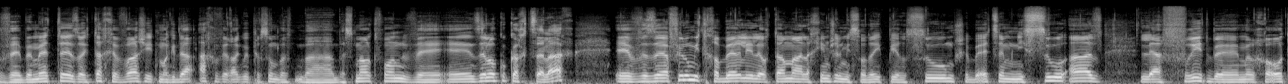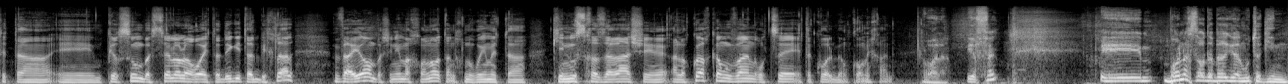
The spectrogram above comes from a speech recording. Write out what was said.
ובאמת זו הייתה חברה שהתמקדה אך ורק בפרסום בסמארטפון, וזה לא כל כך צלח, וזה אפילו מתחבר לי לאותם מהלכים של משרדי פרסום, שבעצם ניסו אז להפריט במרכאות את הפרסום בסלולר או את הדיגיטל בכלל, והיום, בשנים האחרונות, אנחנו רואים את הכינוס חזרה שהלקוח כמובן רוצה את הכל במקום אחד. וואלה, יפה. אה, בואו נחזור לדבר רגע על מותגים.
